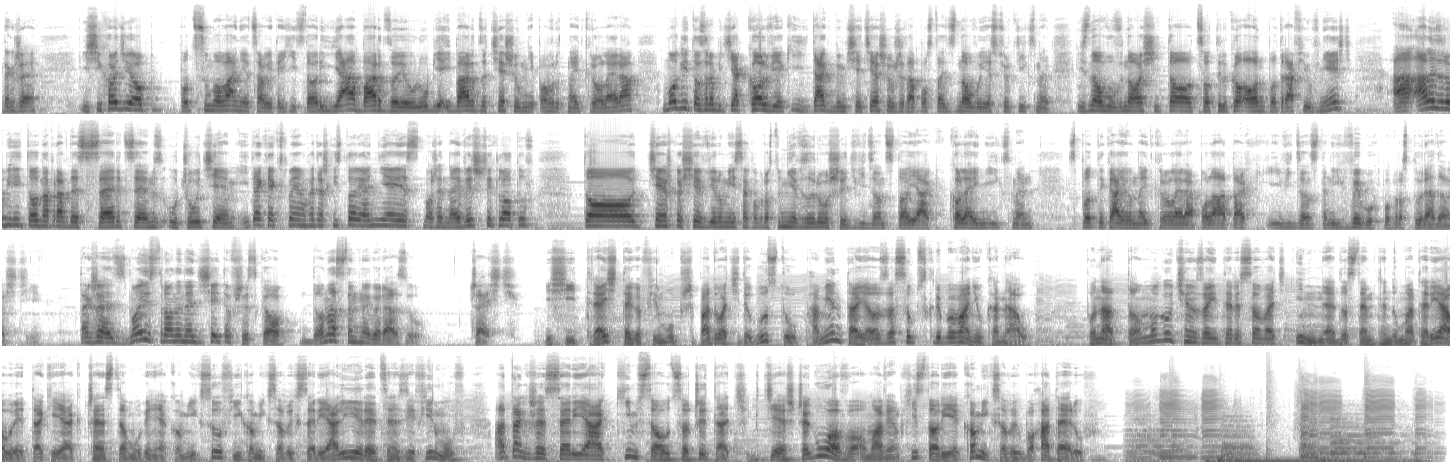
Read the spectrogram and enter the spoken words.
Także jeśli chodzi o podsumowanie całej tej historii, ja bardzo ją lubię i bardzo cieszył mnie powrót Nightcrawlera. Mogli to zrobić jakkolwiek i tak bym się cieszył, że ta postać znowu jest wśród X-Men i znowu wnosi to, co tylko on potrafił wnieść. A, ale zrobili to naprawdę z sercem, z uczuciem i tak jak wspomniałem, chociaż historia nie jest może najwyższych lotów, to ciężko się w wielu miejscach po prostu nie wzruszyć, widząc to, jak kolejni X-Men spotykają Nightcrawlera po latach i widząc ten ich wybuch po prostu radości. Także z mojej strony na dzisiaj to wszystko. Do następnego razu. Cześć! Jeśli treść tego filmu przypadła Ci do gustu, pamiętaj o zasubskrybowaniu kanału. Ponadto mogą Cię zainteresować inne dostępne tu materiały, takie jak częste omówienia komiksów i komiksowych seriali, recenzje filmów, a także seria Kim są co czytać, gdzie szczegółowo omawiam historię komiksowych bohaterów.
